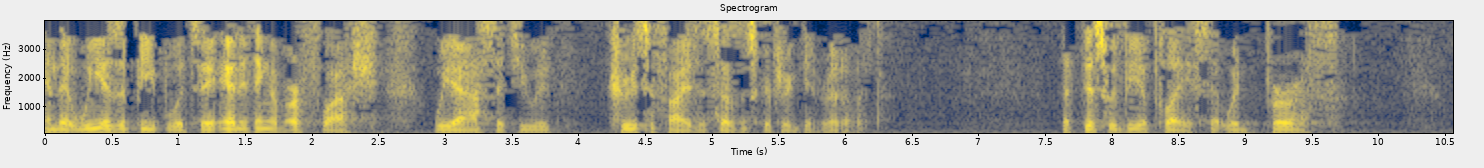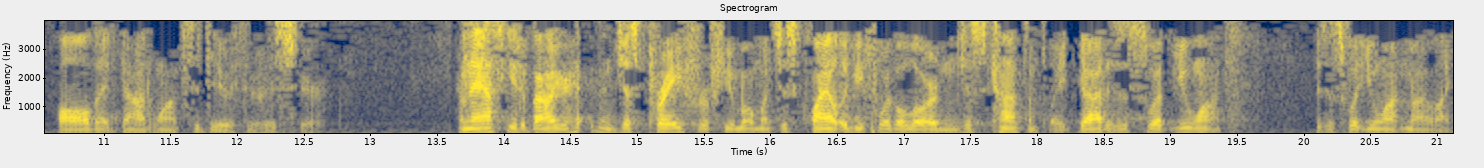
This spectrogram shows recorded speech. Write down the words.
and that we as a people would say anything of our flesh, we ask that you would crucify, as it says in Scripture, get rid of it that this would be a place that would birth all that God wants to do through His Spirit. I'm going to ask you to bow your head and just pray for a few moments, just quietly before the Lord, and just contemplate God, is this what you want? Is this what you want in my life?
